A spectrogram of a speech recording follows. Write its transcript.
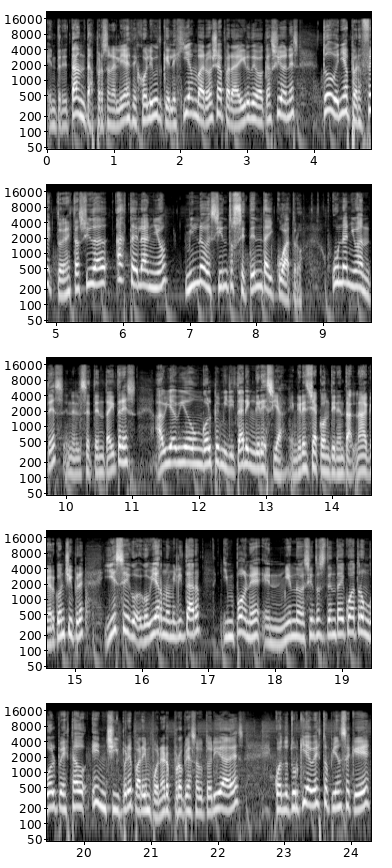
entre tantas personalidades de Hollywood que elegían Baroya para ir de vacaciones, todo venía perfecto en esta ciudad hasta el año 1974. Un año antes, en el 73, había habido un golpe militar en Grecia, en Grecia continental, nada que ver con Chipre, y ese gobierno militar impone en 1974 un golpe de Estado en Chipre para imponer propias autoridades. Cuando Turquía ve esto piensa que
